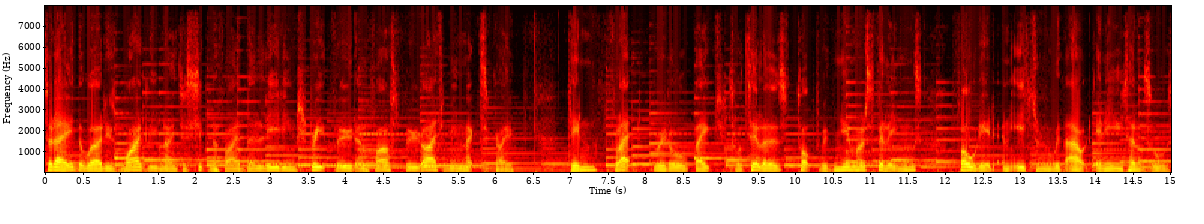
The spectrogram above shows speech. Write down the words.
Today, the word is widely known to signify the leading street food and fast food item in Mexico. Thin, flat griddle baked tortillas topped with numerous fillings folded and eaten without any utensils.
